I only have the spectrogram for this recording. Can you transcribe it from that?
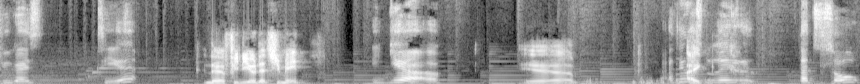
you guys see it? the video that she made. Yeah, Yeah, I think I- that's really that's so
